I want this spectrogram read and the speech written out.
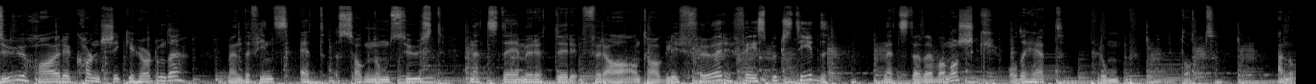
Du har kanskje ikke hørt om det, men det fins et sagnomsust nettsted med røtter fra antagelig før Facebooks tid. Nettstedet var norsk, og det het promp.no.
